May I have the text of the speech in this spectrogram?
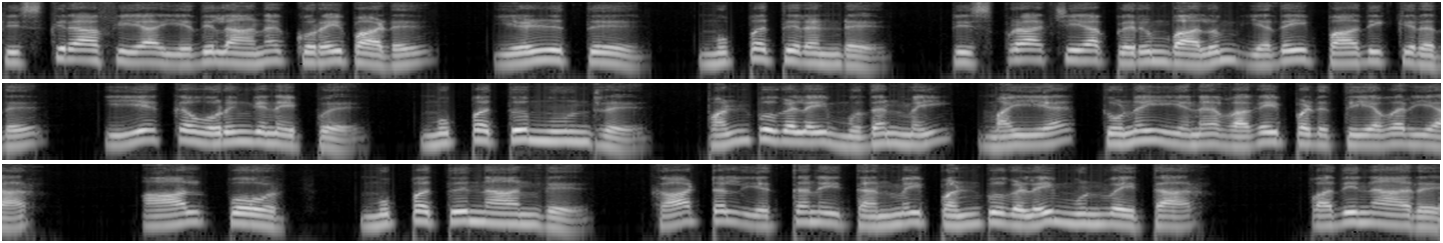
டிஸ்கிராஃபியா எதிலான குறைபாடு? எழுத்து. முப்பத்திரண்டு. டிஸ்பிராக்சியா பெரும்பாலும் எதை பாதிக்கிறது? இயக்க ஒருங்கிணைப்பு முப்பத்து மூன்று. பண்புகளை முதன்மை மைய துணை என வகைப்படுத்தியவர் யார்? ஆல்போர்ட் முப்பத்து நான்கு. காட்டல் எத்தனை தன்மை பண்புகளை முன்வைத்தார்? பதினாறு.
